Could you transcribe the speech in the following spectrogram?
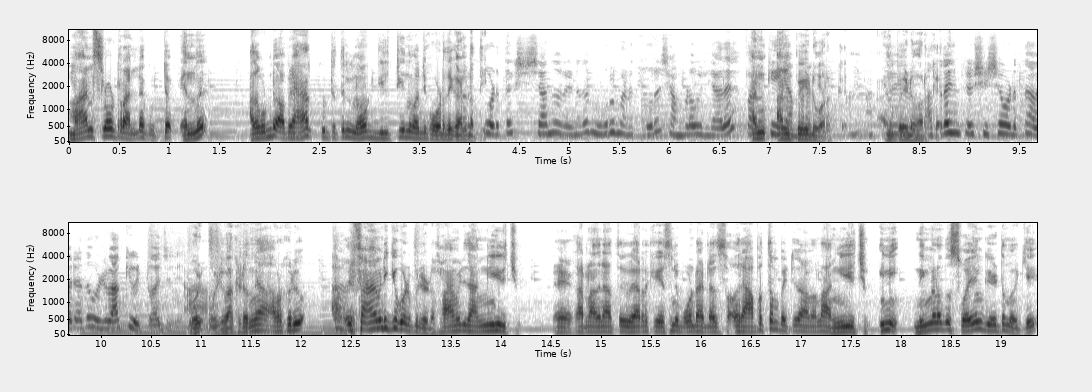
മാൻസ്ലോട്ടർ അല്ല കുറ്റം എന്ന് അതുകൊണ്ട് അവർ ആ കുറ്റത്തിൽ നോട്ട് ഗിൽറ്റി എന്ന് പറഞ്ഞ് കോടതി കണ്ടെത്തി. കൊടുത്ത ശിക്ഷ എന്ന് പറയുന്നത് നൂറ് മണിക്കൂർ ശമ്പളവും ഇല്ലാതെ അൺപെയ്ഡ് വർക്ക് ചെയ്യാൻ വർക്ക്. അത്രയും- ശിക്ഷ കൊടുത്ത് അവരത് ഒഴിവാക്കി വിട്ടു ഒഴിവാക്കിയിട്ട് അവർക്കൊരു ഫാമിലിക്ക് കുഴപ്പമില്ല ഫാമിലി ഇത് അംഗീകരിച്ചു. കാരണം അതിനകത്ത് വേറെ കേസിന് പോകേണ്ട ഒരു അബദ്ധം പറ്റിയതാണെന്നുള്ള അംഗീകരിച്ചു. ഇനി നിങ്ങളത് സ്വയം കേട്ട് നോക്കി.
